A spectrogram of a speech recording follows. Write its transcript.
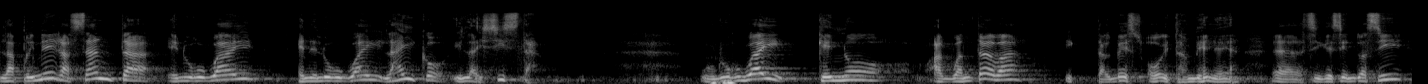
la primera santa en Uruguay en el Uruguay laico y laicista. Un Uruguay que no aguantaba, tal vez hoy también eh, eh, sigue siendo así,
